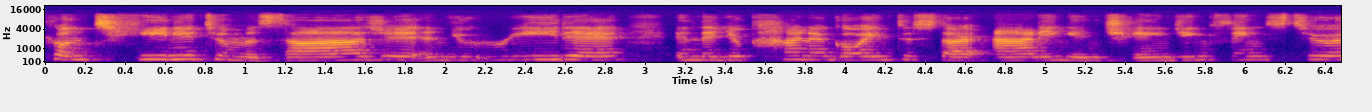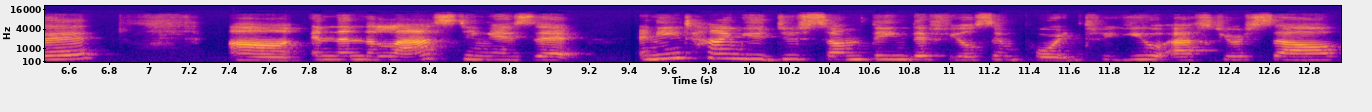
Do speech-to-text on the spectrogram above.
continue to massage it and you read it and then you're kind of going to start adding and changing things to it uh, and then the last thing is that anytime you do something that feels important to you ask yourself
